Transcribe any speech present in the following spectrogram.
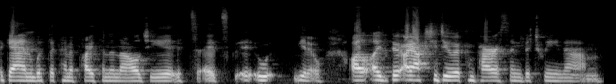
again with the kind of Python analogy, it's it's it, you know I'll, I, I actually do a comparison between um,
